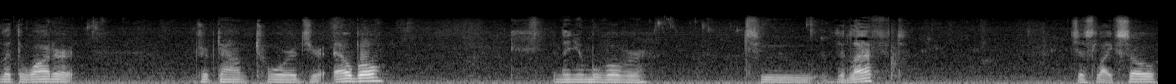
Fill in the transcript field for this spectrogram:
let the water drip down towards your elbow, and then you'll move over to the left, just like so.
